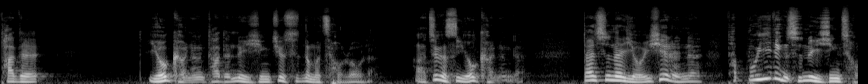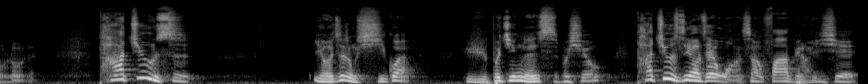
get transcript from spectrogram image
他的有可能他的内心就是那么丑陋的啊，这个是有可能的。但是呢，有一些人呢，他不一定是内心丑陋的，他就是有这种习惯，语不惊人死不休，他就是要在网上发表一些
